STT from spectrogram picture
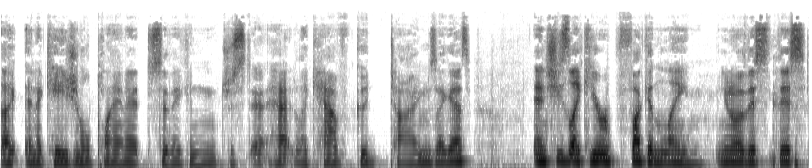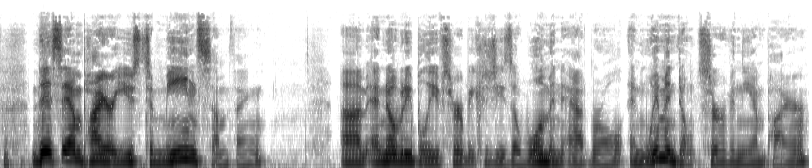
a, an occasional planet so they can just uh, ha- like have good times, I guess. And she's like, "You're fucking lame. You know this this this empire used to mean something." Um, and nobody believes her because she's a woman admiral, and women don't serve in the empire.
